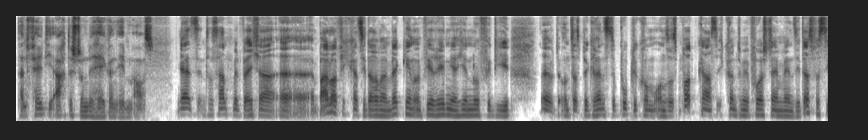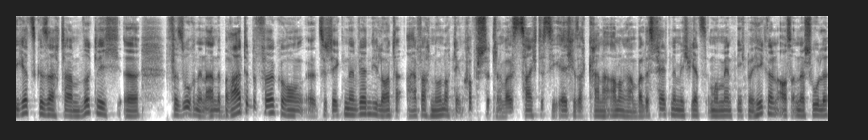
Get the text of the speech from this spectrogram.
dann fällt die achte Stunde Häkeln eben aus. Ja, es ist interessant, mit welcher äh, äh, Beiläufigkeit Sie darüber hinweggehen. Und wir reden ja hier nur für die äh, und das begrenzte Publikum unseres Podcasts. Ich könnte mir vorstellen, wenn Sie das, was Sie jetzt gesagt haben, wirklich äh, versuchen, in eine breite Bevölkerung äh, zu schicken, dann werden die Leute einfach nur noch den Kopf schütteln, weil es zeigt, dass sie ehrlich gesagt keine Ahnung haben. Weil es fällt nämlich jetzt im Moment nicht nur Häkeln aus an der Schule,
